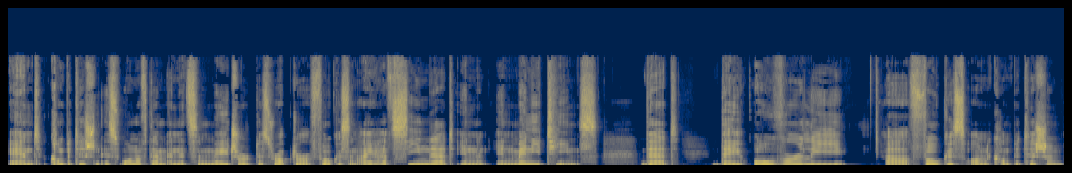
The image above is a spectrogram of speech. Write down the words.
And competition is one of them, and it's a major disruptor of focus. And I have seen that in in many teams that they overly uh, focus on competition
